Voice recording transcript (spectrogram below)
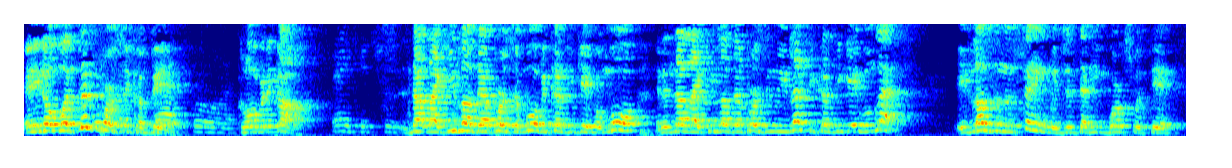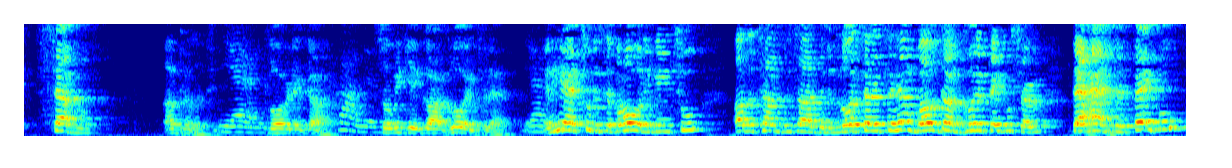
and he knows what this person can bear. Yes, Lord. Glory to God. Thank you, Jesus. It's not like he loved that person more because he gave him more, and it's not like he loved that person any less because he gave him less. He loves them the same, it's just that he works with their several ability. Yes. Glory to God. Hallelujah. So we give God glory for that. Yes. And he had two that said, Behold, he gained two other times besides them. And the Lord said unto him, Well done, good and faithful servant, that has been faithful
